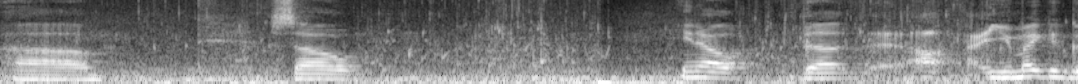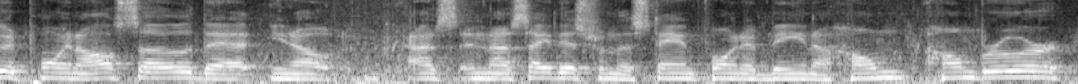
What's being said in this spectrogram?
Um, so, you know, the uh, you make a good point also that you know, I and I say this from the standpoint of being a home home brewer,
